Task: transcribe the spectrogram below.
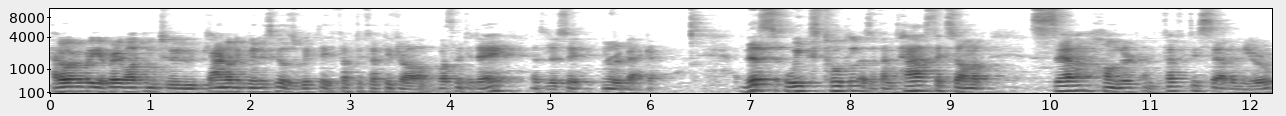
Hello everybody, you're very welcome to Carndonagh Community Schools weekly 50-50 draw. With me today is Lucy and Rebecca. This week's total is a fantastic sum of 757 euro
